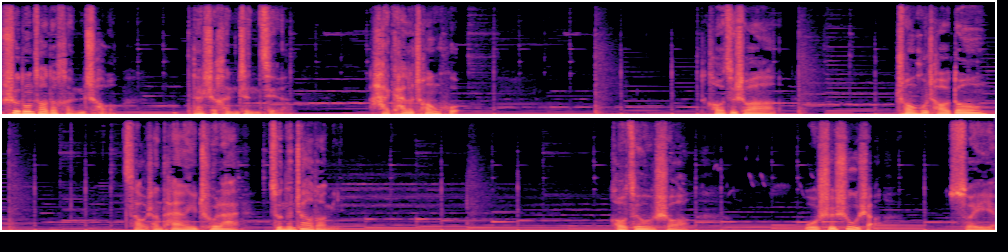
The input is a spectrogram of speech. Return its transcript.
树洞造的很丑，但是很整洁，还开了窗户。猴子说：“窗户朝东，早上太阳一出来就能照到你。”猴子又说：“我睡树上，所以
